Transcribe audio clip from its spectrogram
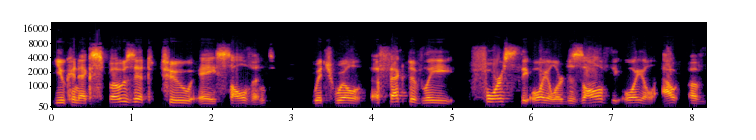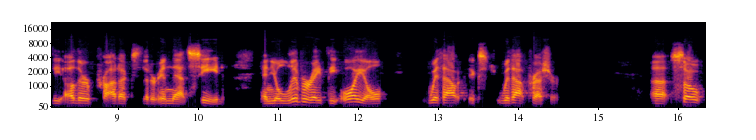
you can expose it to a solvent, which will effectively force the oil or dissolve the oil out of the other products that are in that seed, and you'll liberate the oil without without pressure. Uh, so,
